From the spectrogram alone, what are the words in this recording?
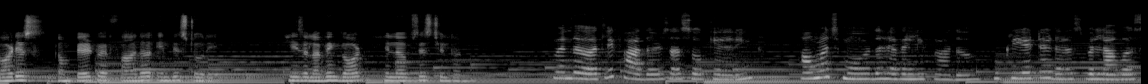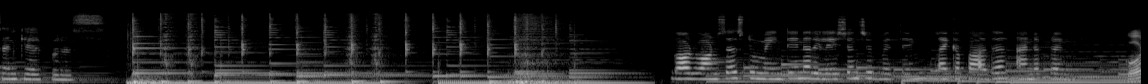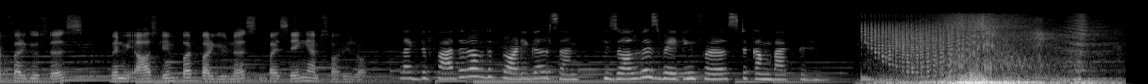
God is compared to a father in this story. He is a loving God, He loves His children. When the earthly fathers are so caring, how much more the Heavenly Father, who created us, will love us and care for us. God wants us to maintain a relationship with Him like a father and a friend. God forgives us when we ask Him for forgiveness by saying, I'm sorry, Lord. Like the father of the prodigal son, he's always waiting for us to come back to him.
